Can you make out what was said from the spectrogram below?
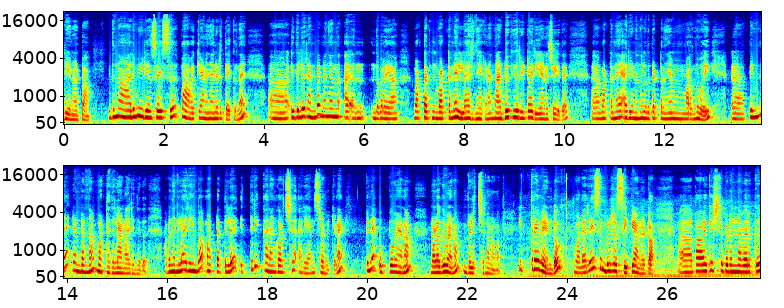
അരിയണം കേട്ടോ ഇത് നാല് മീഡിയം സൈസ് പാവയ്ക്കാണ് ഞാൻ എടുത്തേക്കുന്നത് ഇതിൽ രണ്ടെണ്ണം ഞാൻ എന്താ പറയുക വട്ട വട്ടനല്ല അരിഞ്ഞേക്കണേ. നടു കീറിയിട്ട് അരിയാണ് ചെയ്തത് വട്ടനെ അരിയണം എന്നുള്ളത് പെട്ടെന്ന് ഞാൻ മറന്നുപോയി. പിന്നെ രണ്ടെണ്ണം വട്ടത്തിലാണ് അരിഞ്ഞത്. അപ്പോൾ നിങ്ങൾ അരിയുമ്പോൾ വട്ടത്തിൽ ഇത്തിരി കനം കുറച്ച് അരിയാൻ ശ്രമിക്കണേ. പിന്നെ ഉപ്പ് വേണം മുളക് വേണം വെളിച്ചെണ്ണ വേണം. ഇത്രേ വേണ്ടൂ. വളരെ സിമ്പിൾ റെസിപ്പിയാണ് കേട്ടോ. പാവയ്ക്ക ഇഷ്ടപ്പെടുന്നവർക്ക്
